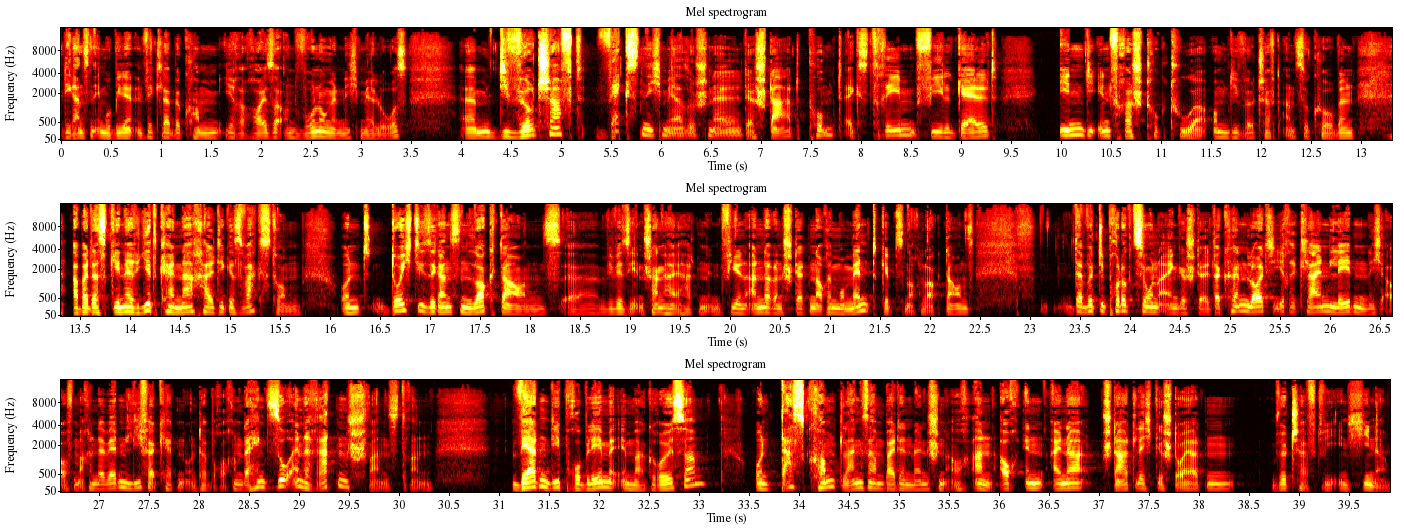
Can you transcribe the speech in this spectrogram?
Die ganzen Immobilienentwickler bekommen ihre Häuser und Wohnungen nicht mehr los. Ähm, die Wirtschaft wächst nicht mehr so schnell. Der Staat pumpt extrem viel Geld in die Infrastruktur, um die Wirtschaft anzukurbeln. Aber das generiert kein nachhaltiges Wachstum. Und durch diese ganzen Lockdowns, äh, wie wir sie in Shanghai hatten, in vielen anderen Städten, auch im Moment gibt's noch Lockdowns, da wird die Produktion eingestellt, da können Leute ihre kleinen Läden nicht aufmachen, da werden Lieferketten unterbrochen, da hängt so ein Rattenschwanz dran. Werden die Probleme immer größer? Und das kommt langsam bei den Menschen auch an, auch in einer staatlich gesteuerten Wirtschaft wie in China.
